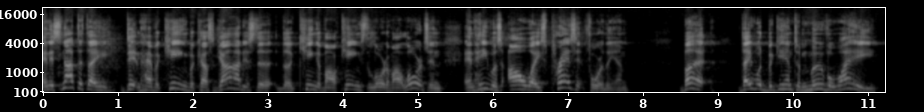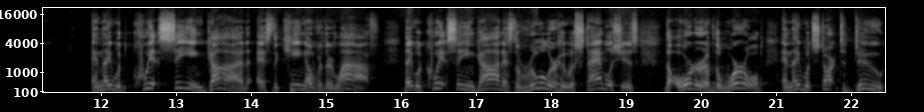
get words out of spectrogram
And it's not that they didn't have a king because God is the, the king of all kings, the Lord of all lords, and, and he was always present for them. But they would begin to move away and they would quit seeing God as the king over their life. They would quit seeing God as the ruler who establishes the order of the world, and they would start to do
